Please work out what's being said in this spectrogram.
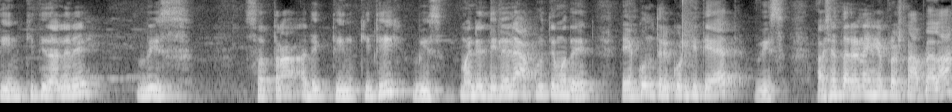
तीन. किती झाले रे? वीस. सतरा अधिक तीन किती? वीस. म्हणजे दिलेल्या आकृतीमध्ये एकूण त्रिकोण किती आहेत? वीस. अशा तऱ्हेने हे प्रश्न आपल्याला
